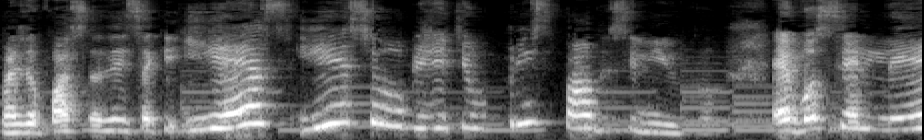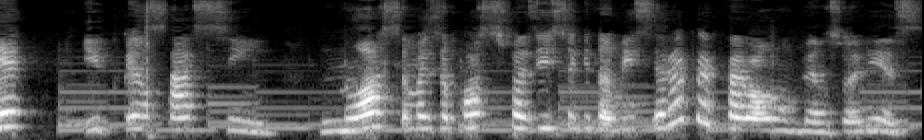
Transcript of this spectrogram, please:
Mas eu posso fazer isso aqui. E esse, e esse é o objetivo principal desse livro. É você ler e pensar assim, nossa, mas eu posso fazer isso aqui também. Será que a Carol não pensou nisso?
